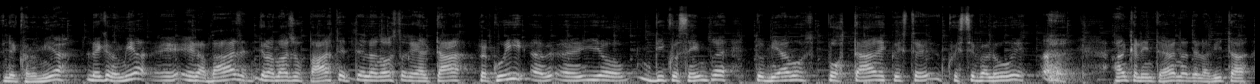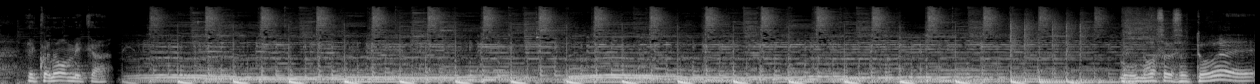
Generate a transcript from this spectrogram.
nell'economia? L'economia è, è, la base della maggior parte della nostra realtà, per cui eh, eh io dico sempre dobbiamo portare queste, questi valori anche all'interno della vita economica. nostro settore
